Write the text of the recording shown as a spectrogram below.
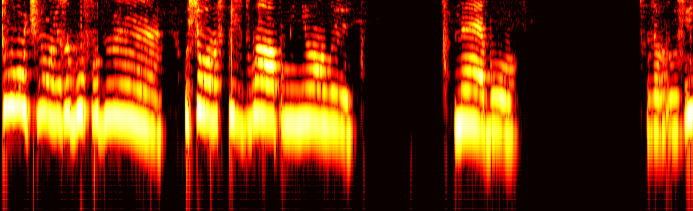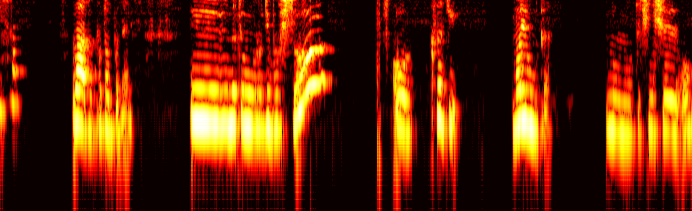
точно, я забув одне. Усьо, на спис 2 поміняли. Небо. Загружується. Ладно, потім подивимося. І на цьому вроді би все. О, кстати, малюнки. Ну, точніше, о,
